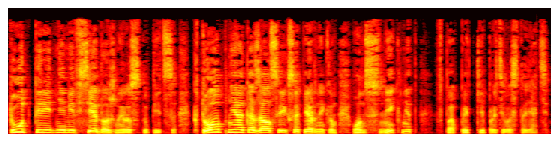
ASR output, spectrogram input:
Тут перед ними все должны расступиться. Кто б не оказался их соперником, он сникнет в попытке противостоять им.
